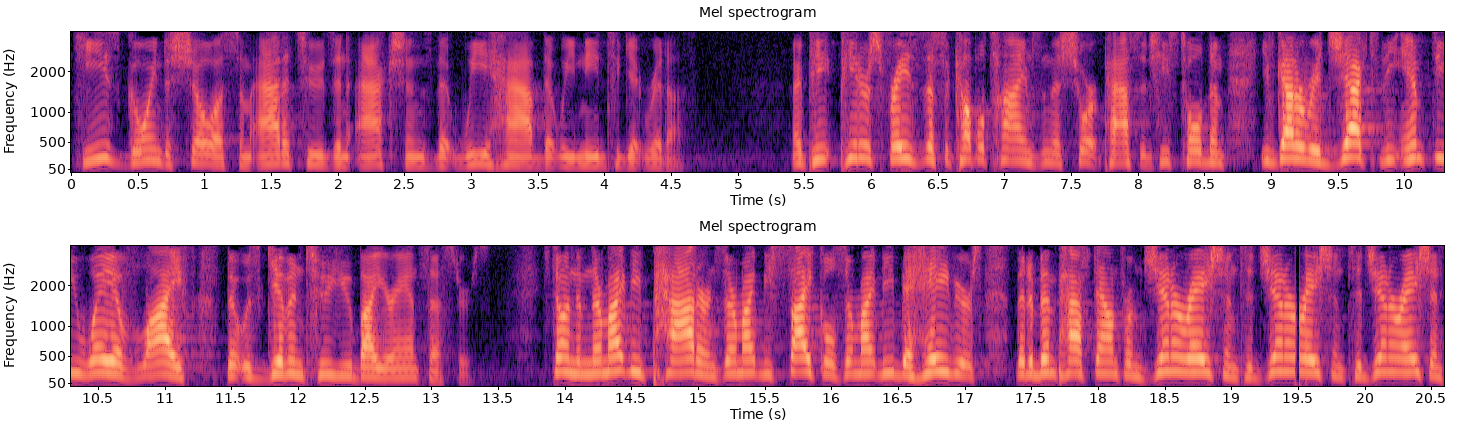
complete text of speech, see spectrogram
He's going to show us some attitudes and actions that we have that we need to get rid of. Peter's phrased this a couple times in this short passage. He's told them, You've got to reject the empty way of life that was given to you by your ancestors. He's telling them there might be patterns, there might be cycles, there might be behaviors that have been passed down from generation to generation to generation,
